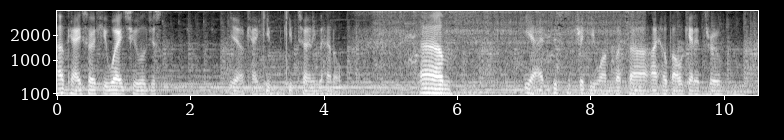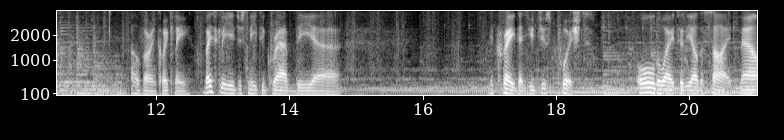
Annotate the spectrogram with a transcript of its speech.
okay, so if you wait, you will just. Yeah. Okay. Keep keep turning the handle. Um, yeah, this is a tricky one, but uh, I hope I'll get it through. Oh, very quickly. Basically, you just need to grab the uh, the crate that you just pushed all the way to the other side. Now,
